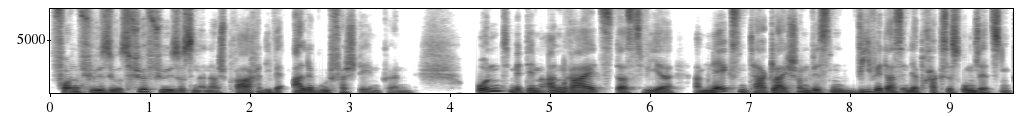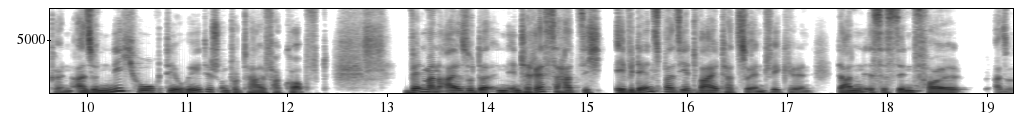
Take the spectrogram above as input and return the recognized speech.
von Physios für Physios in einer Sprache, die wir alle gut verstehen können und mit dem Anreiz, dass wir am nächsten Tag gleich schon wissen, wie wir das in der Praxis umsetzen können. Also nicht hoch theoretisch und total verkopft. Wenn man also ein Interesse hat, sich evidenzbasiert weiterzuentwickeln, dann ist es sinnvoll, also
